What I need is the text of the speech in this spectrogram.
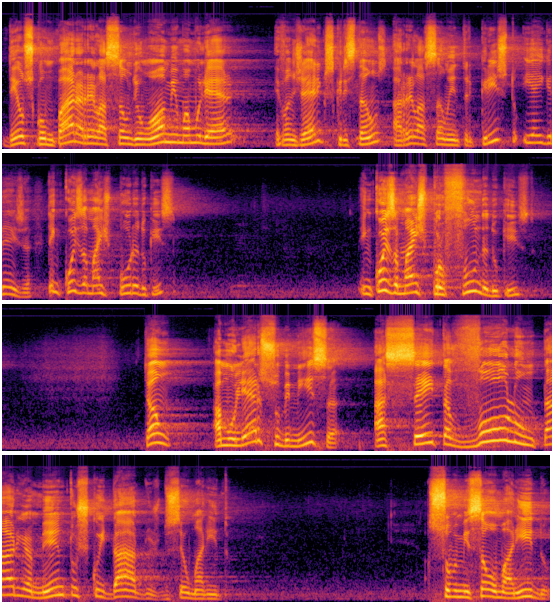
Deus compara a relação de um homem e uma mulher evangélicos, cristãos, a relação entre Cristo e a igreja. Tem coisa mais pura do que isso? Tem coisa mais profunda do que isso? Então, a mulher submissa aceita voluntariamente os cuidados do seu marido. A submissão ao marido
